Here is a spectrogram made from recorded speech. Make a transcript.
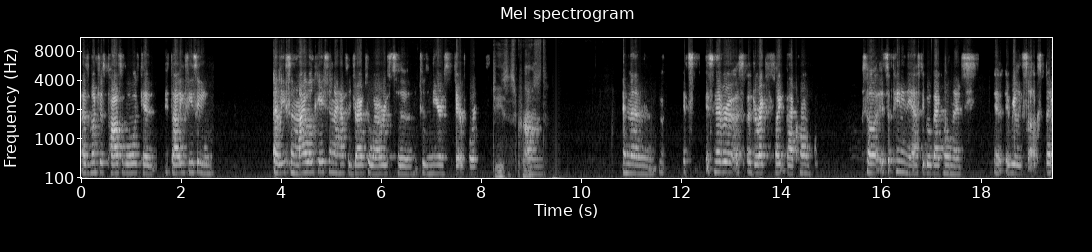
as much as possible. Que está difícil at least in my location, I have to drive two hours to to the nearest airport. Jesus Christ. Um, and then it's it's never a, a, direct flight back home. So it's a pain in the ass to go back home, and it's it, it really sucks. But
